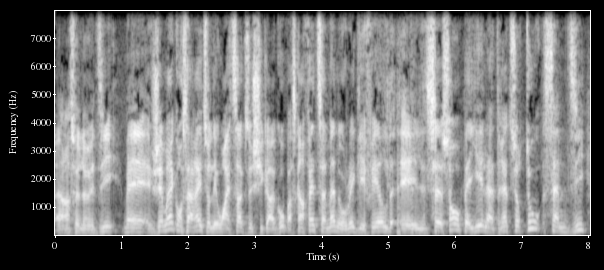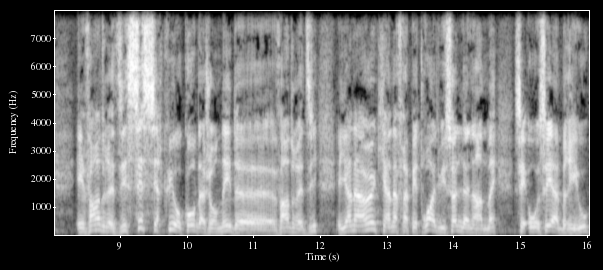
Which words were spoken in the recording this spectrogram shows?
euh, en ce lundi. Mais j'aimerais qu'on s'arrête sur les White Sox de Chicago parce qu'en fin de semaine au Wrigley Field, ils se sont payés la traite, surtout samedi et vendredi. Six circuits au cours de la journée de vendredi. Et il y en a un qui en a frappé trois à lui seul le lendemain. C'est Osé Abriou.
